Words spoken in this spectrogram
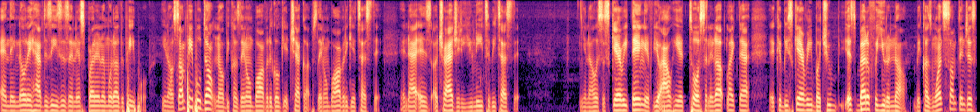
and they know they have diseases and they're spreading them with other people. You know, some people don't know because they don't bother to go get checkups. They don't bother to get tested. And that is a tragedy. You need to be tested. You know, it's a scary thing if you're out here tossing it up like that. It could be scary, but you it's better for you to know because once something just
